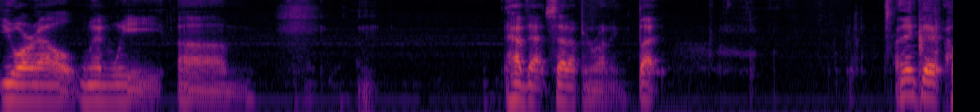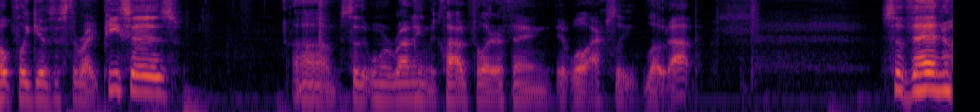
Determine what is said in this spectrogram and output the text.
URL when we um, have that set up and running. But I think that hopefully gives us the right pieces um, so that when we're running the Cloudflare thing, it will actually load up. So then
